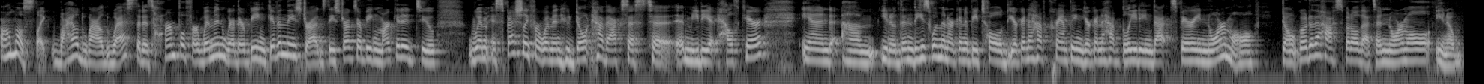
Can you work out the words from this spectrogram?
almost like wild, wild west that is harmful for women where they're being given these drugs. These drugs are being marketed to women, especially for women who don't have access to immediate health care. And, um, you know, then these women are going to be told, you're going to have cramping, you're going to have bleeding. That's very normal don't go to the hospital. That's a normal, you know,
